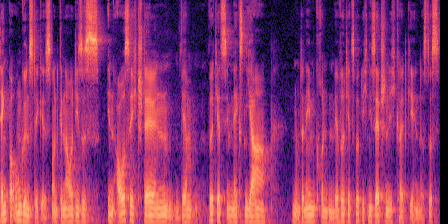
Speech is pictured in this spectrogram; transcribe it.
denkbar ungünstig ist. Und genau dieses in Aussicht stellen, wer wird jetzt im nächsten Jahr ein Unternehmen gründen? Wer wird jetzt wirklich in die Selbstständigkeit gehen? Dass das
